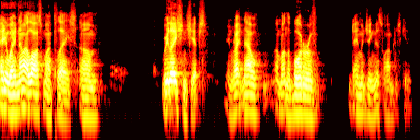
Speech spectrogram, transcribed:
anyway, now I lost my place. Um, relationships. And right now I'm on the border of damaging this one. I'm just kidding.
